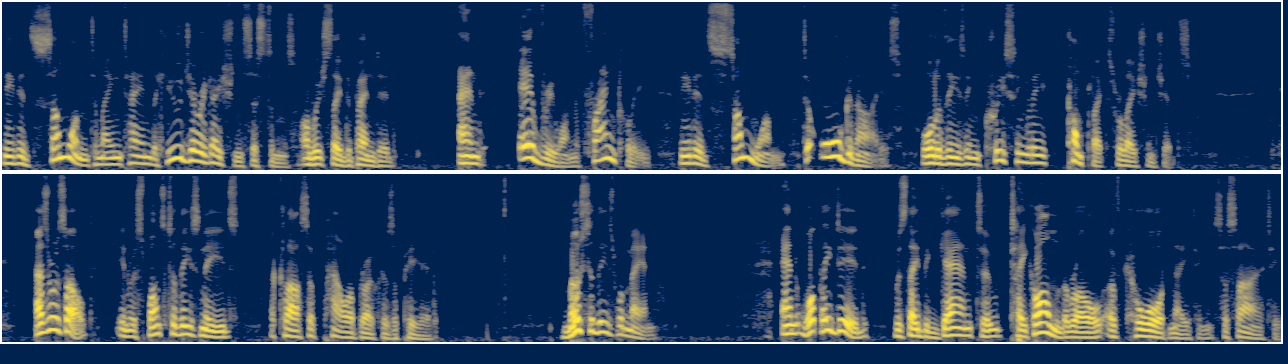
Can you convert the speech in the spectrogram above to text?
needed someone to maintain the huge irrigation systems on which they depended. And everyone, frankly, needed someone to organize all of these increasingly complex relationships. As a result, in response to these needs, a class of power brokers appeared. Most of these were men. And what they did was they began to take on the role of coordinating society.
